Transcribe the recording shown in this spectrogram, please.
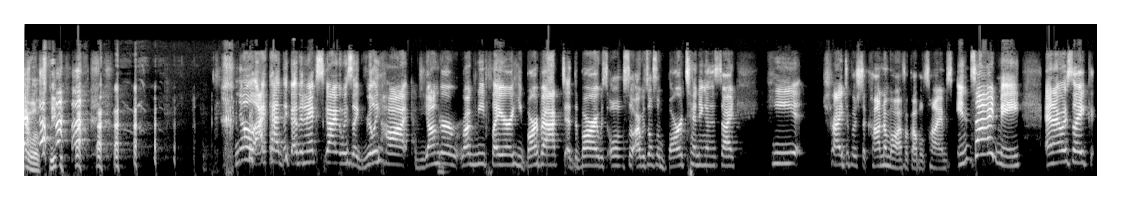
well, speaking. no, I had the the next guy was like really hot, younger rugby player. He bar backed at the bar. I was also I was also bartending on the side. He tried to push the condom off a couple times inside me. And I was like,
